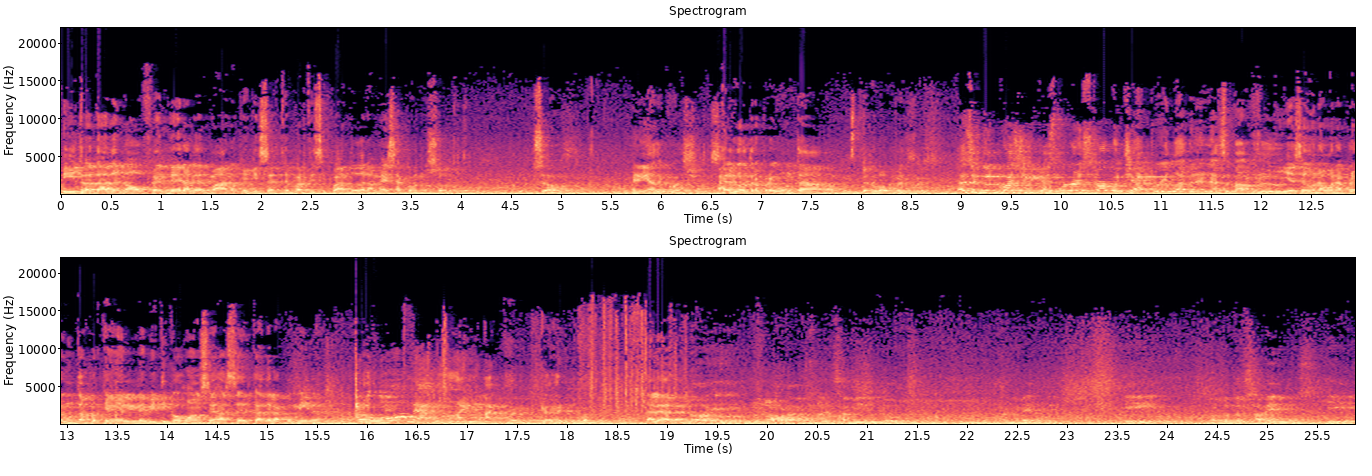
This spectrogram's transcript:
Y tratar de no ofender al hermano que quizá esté participando de la mesa con nosotros. So, any other questions? ¿Hay alguna otra pregunta, Mr. López? That's a good question because we're going to start with chapter 11, and that's about Y food. esa es una buena pregunta porque en el Levítico 11 es acerca de la comida. But along that line, I, go ahead. Go ahead. Dale, dale, dale. No, eh, ahora un pensamiento a mi mente. Eh, nosotros sabemos que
